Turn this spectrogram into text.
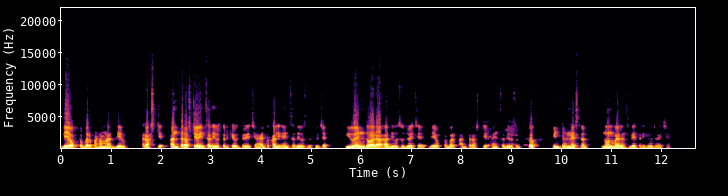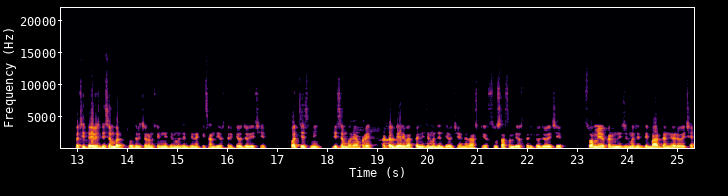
બે ઓક્ટોબર પણ હમણાં ગયું. રાષ્ટ્રીય, આંતરરાષ્ટ્રીય અહિંસા દિવસ તરીકે ઉજવીએ છીએ. આ તો ખાલી અહિંસા દિવસ લખ્યું છે. યુએન દ્વારા આ દિવસ ઉજવાય છે. બે ઓક્ટોબર આંતરરાષ્ટ્રીય અહિંસા દિવસ તો ઇન્ટરનેશનલ નોન વાયલન્સ ડે તરીકે ઉજવાય છે. પછી ત્રેવીસ ડિસેમ્બર ચૌધરી ચરણસિંહની જન્મજયંતિના કિસાન દિવસ તરીકે ઉજવીએ છીએ. પચીસમી ડિસેમ્બરે આપણે અટલ બિહારી વાજપેયીની જન્મજયંતિ હોય છે અને રાષ્ટ્રીય સુશાસન દિવસ તરીકે ઉજવીએ છીએ. સ્વામી વિવેકાનંદની જન્મજયંતિ બાર જાન્યુઆરી હોય છે.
